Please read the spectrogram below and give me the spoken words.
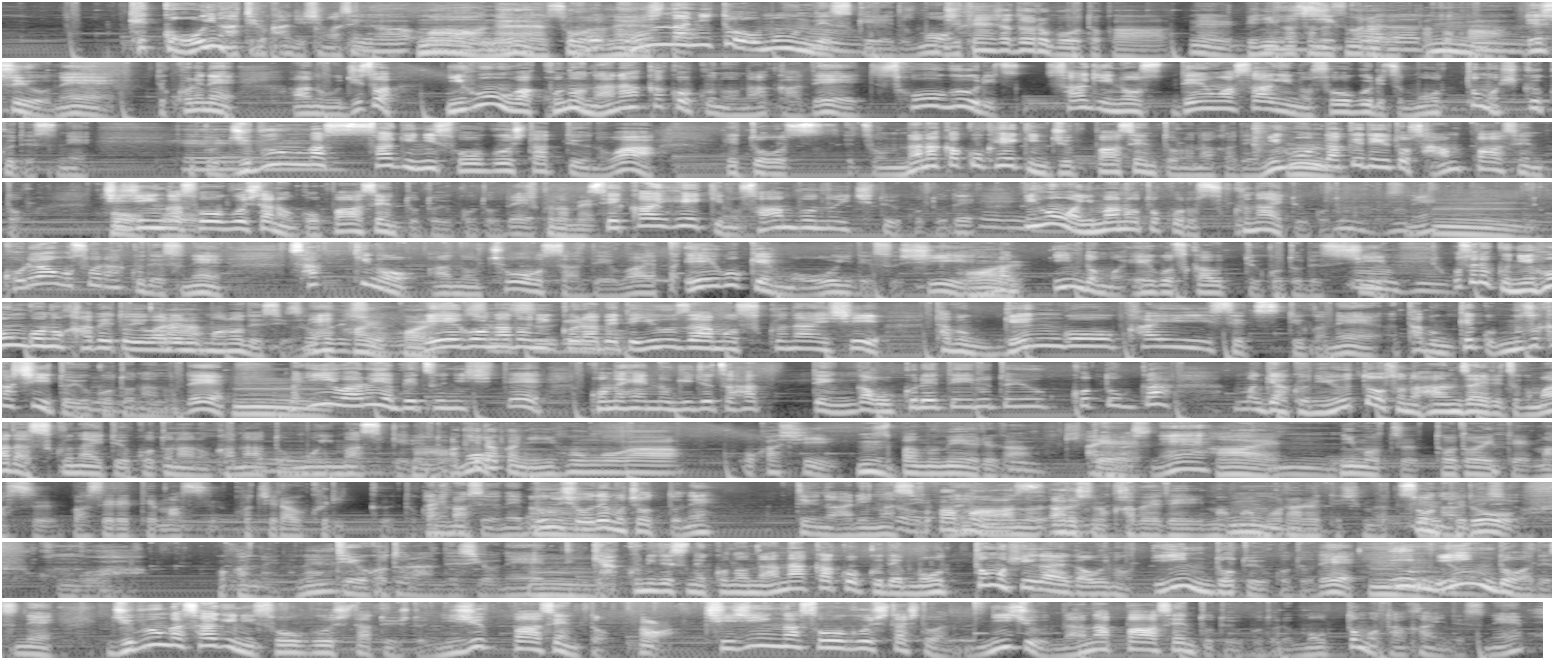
結構多いなという感じしませんか？まあねそうだね。こんなにと思うんですけれども、うん、自転車泥棒とかねビニガサのつもりだったとか、うん、ですよね。でこれねあの実は日本はこの7か国の中で遭遇率詐欺の電話詐欺の遭遇率最も低くですねえっと、自分が詐欺に遭遇したっていうのは、えっと、その7か国平均10%の中で日本だけでいうと3%、うん、知人が遭遇したのは5%ということで世界平均の3分の1ということで、日本は今のところ少ないということなんですね。うん、これはおそらくですねさっきのあの調査ではやっぱ英語圏も多いですし、はい、まあ、インドも英語使うっていうことですし、うんうん、おそらく日本語の壁と言われるものですよね。英語などに比べてユーザーも少ないし多分言語解説っていうかね多分結構難しいということなので、うん、まあ、いい悪いは別にしてこの辺の技術発展が遅れているということが、まあ、逆に言うとその犯罪率がまだ少ないということなのかなと思いますけれども、まあ、明らかに日本語がおかしいスパムメールが来て、うんね、はい、うん、荷物届いてます忘れてますこちらをクリックとか。ありますよね。文章でもちょっとね、っていうのはありますよね。まああのある種の壁で今守られてしまってるけど、今後はわかんないよね。っていうことなんですよね。うん、逆にですねこの7か国で最も被害が多いのはインドということで、うん、インドはですね自分が詐欺に遭遇したという人20%知人が遭遇した人は27%ということで最も高いんですね。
